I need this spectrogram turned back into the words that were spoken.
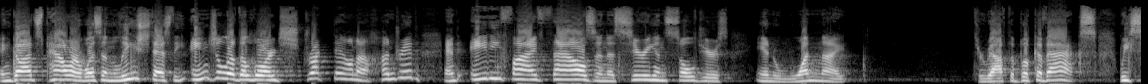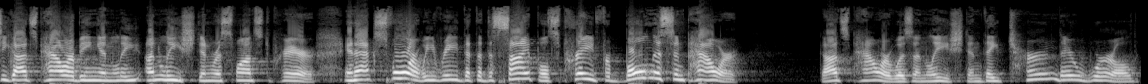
and God's power was unleashed as the angel of the Lord struck down 185,000 Assyrian soldiers in one night. Throughout the book of Acts, we see God's power being unleashed in response to prayer. In Acts 4, we read that the disciples prayed for boldness and power. God's power was unleashed and they turned their world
